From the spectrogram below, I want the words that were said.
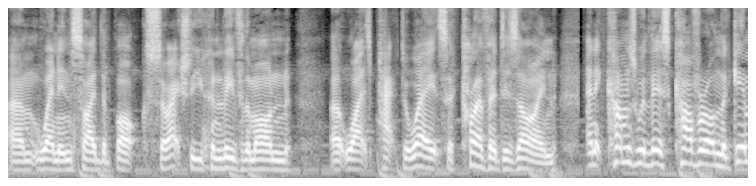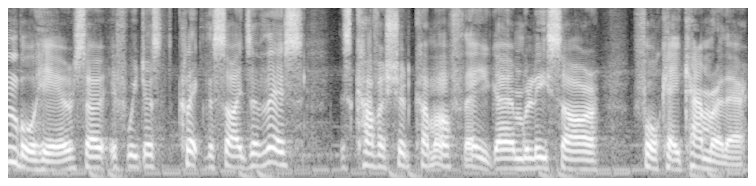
um, when inside the box. So actually you can leave them on uh, while it's packed away. It's a clever design. And it comes with this cover on the gimbal here. So if we just click the sides of this, this cover should come off. There you go, and release our 4K camera there.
